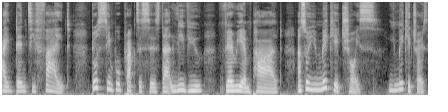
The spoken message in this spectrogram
identified those simple practices that leave you very empowered. And so you make a choice. You make a choice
